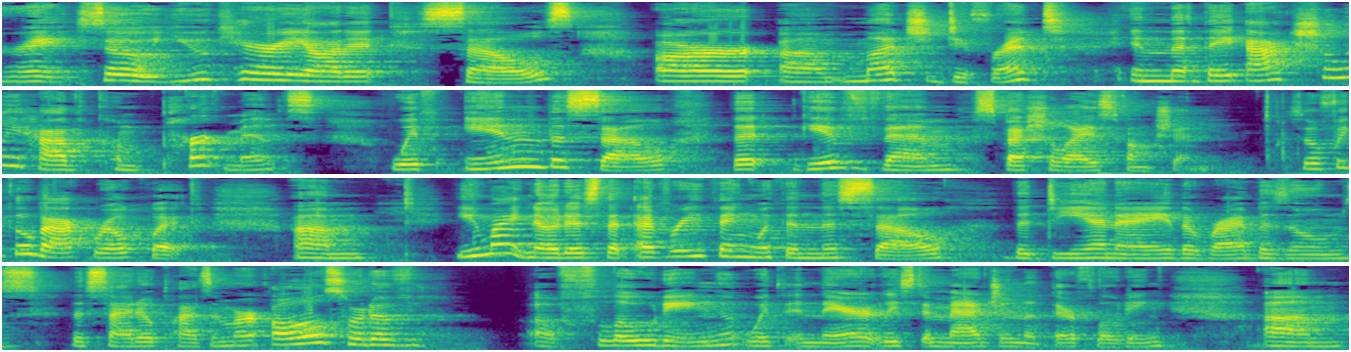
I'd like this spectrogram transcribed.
All right, so eukaryotic cells are um, much different in that they actually have compartments within the cell that give them specialized function. So if we go back real quick, um, you might notice that everything within this cell, the DNA, the ribosomes, the cytoplasm, are all sort of uh, floating within there, at least imagine that they're floating. Um,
